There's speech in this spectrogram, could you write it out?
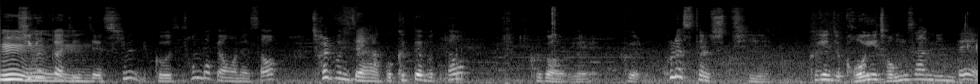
음, 지금까지 음, 이제 심, 그 성모병원에서 철분제하고 그때부터 그거 왜, 그 콜레스테롤 수치. 그게 이제 거의 정상인데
